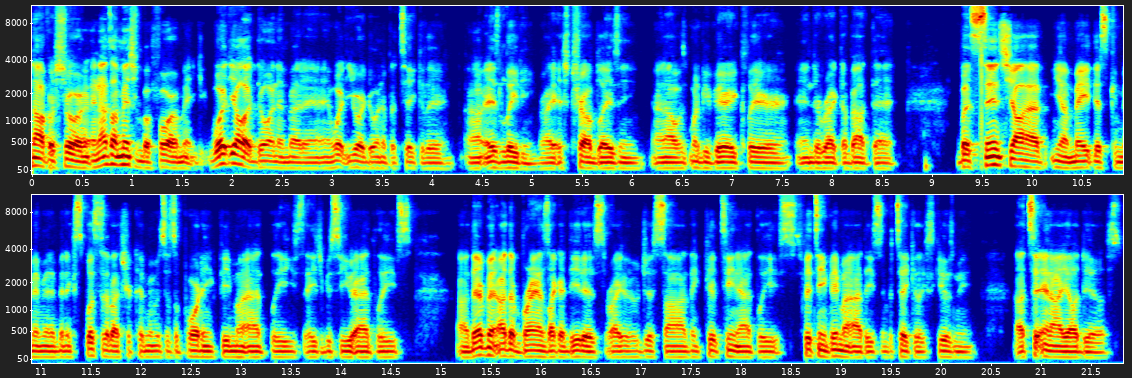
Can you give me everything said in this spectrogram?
No, for sure. And as I mentioned before, I mean, what y'all are doing in Meta and what you are doing in particular uh, is leading, right? It's trailblazing. And I want to be very clear and direct about that. But since y'all have, you know, made this commitment and been explicit about your commitment to supporting female athletes, HBCU athletes, uh, there have been other brands like Adidas, right, who just signed, I think, 15 athletes, 15 female athletes in particular, excuse me, uh, to NIL deals.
